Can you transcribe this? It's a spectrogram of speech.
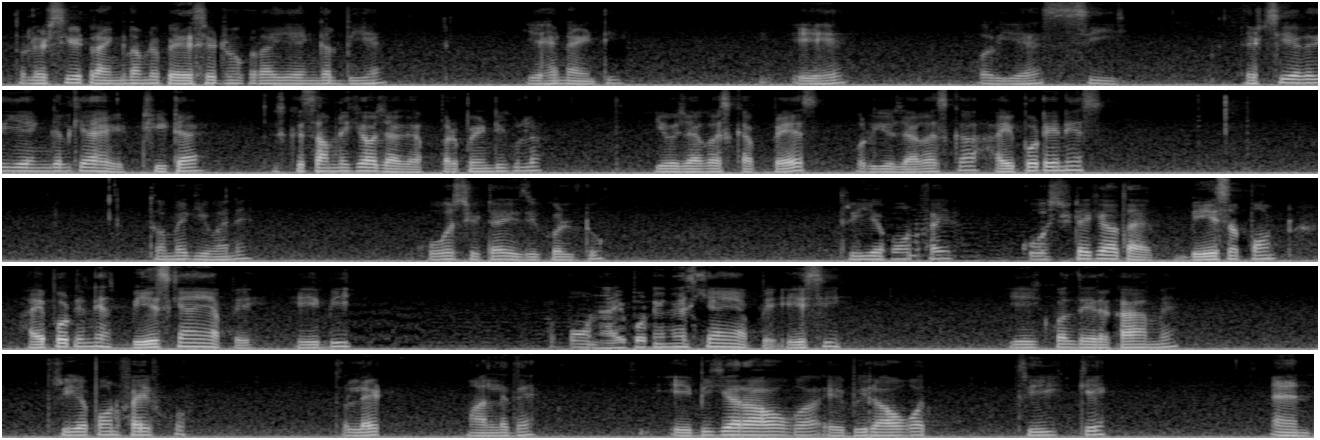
तो लेट्स सी ट्राइंगल हमने पहले से ड्रॉ करा, ये एंगल बी है, ये है 90 ए है और ये है सी लेट्स सी अगर ये एंगल क्या है, थीटा है तो इसके सामने क्या हो जाएगा परपेंडिकुलर ये हो जाएगा इसका बेस और ये हो जाएगा इसका हाइपोटेनियस तो हमें गिवन है cos theta is equal to three upon five cos theta क्या होता है बेस अपॉन हाइपोटेनियस बेस क्या है यहाँ पे? ए बी अपॉन हाइपोटेनियस क्या है यहाँ पे ए सी ये इक्वल दे रखा है हमें थ्री अपॉन फाइव को। तो लेट मान लेते हैं कि ए बी क्या रहा होगा? ए बी रहा होगा थ्री के एन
